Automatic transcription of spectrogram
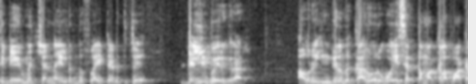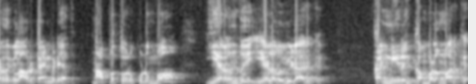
திடீர்னு சென்னையிலிருந்து ஃப்ளைட் எடுத்துட்டு டெல்லி போயிருக்கிறார். அவர் இங்கிருந்து கரூர் போய் செத்த மக்களை பார்க்கறதுக்கெல்லாம் அவர் டைம் கிடையாது. நாற்பத்தோரு குடும்பம் இறந்து இளவு வீடாக இருக்கு. கண்ணீரும் கம்பளமாக இருக்கு.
